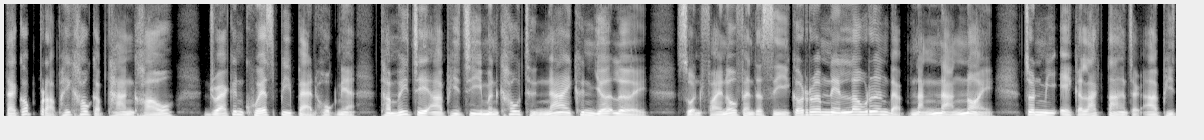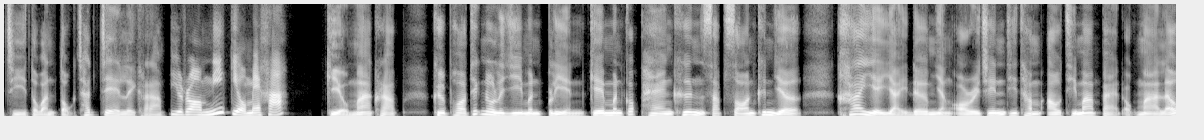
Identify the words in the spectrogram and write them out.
แต่ก็ปรับให้เข้ากับทางเขา Dragon Quest ปี 86 เนี่ยทำให้ JRPG มันเข้าถึงง่ายขึ้นเยอะเลย ส่วน Final Fantasy ก็เริ่มเน้นเล่าเรื่องแบบหนังๆหน่อย จนมีเอกลักษณ์ต่างจาก RPG ตะวันตกชัดเจนเลยครับอีรอมนี่เกี่ยวไหมคะ เกี่ยวมากครับ คือพอเทคโนโลยีมันเปลี่ยนเกมมันก็แพงขึ้นซับซ้อนขึ้นเยอะ ค่ายใหญ่ ๆ เดิมอย่าง Origin ที่ทำ Ultima 8 ออกมาแล้ว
